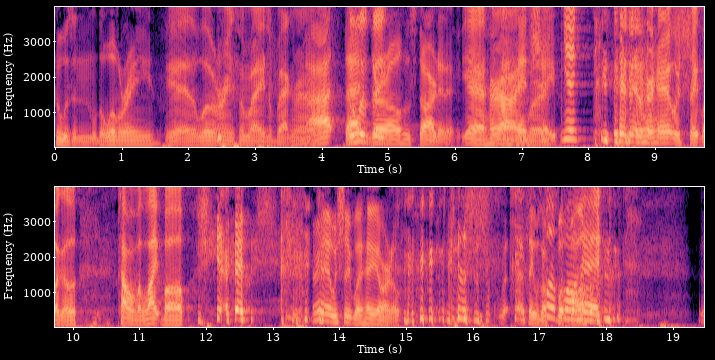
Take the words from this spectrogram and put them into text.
who was in the Wolverine. Yeah, the Wolverine, somebody in the background. Not that who was the- girl who started it. Yeah, her eyes head were, shape. Yeah, and then her head was shaped like a top of a light bulb. Her, head was, her head was shaped like Hey Arnold. This is- I think it was a football. head. Ugh. oh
